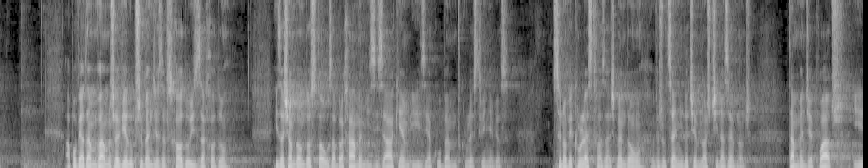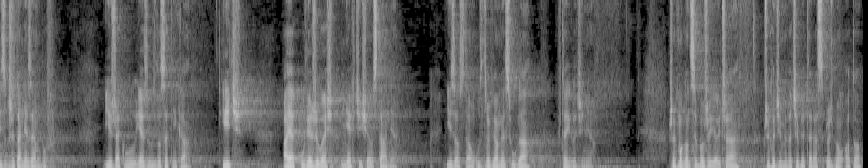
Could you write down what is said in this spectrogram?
A powiadam wam, że wielu przybędzie ze wschodu i z zachodu i zasiądą do stołu z Abrahamem i z Izaakiem i z Jakubem w Królestwie Niebios. Synowie Królestwa zaś będą wyrzuceni do ciemności na zewnątrz. Tam będzie płacz i zgrzytanie zębów. I rzekł Jezus do setnika, idź, a jak uwierzyłeś, niech ci się stanie. I został uzdrowiony sługa w tej godzinie. Wszechmogący Boże i Ojcze, przychodzimy do Ciebie teraz z prośbą o to,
